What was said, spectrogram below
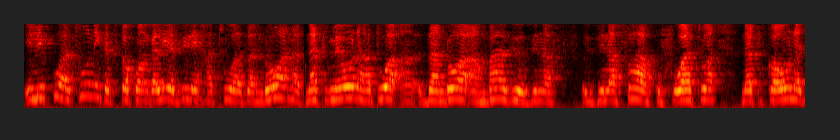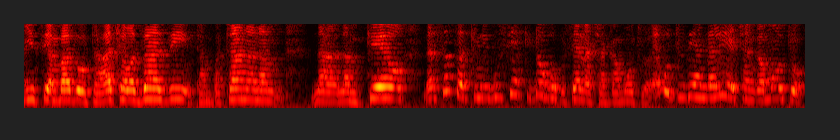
Ilikuwa tu ni katika kuangalia zile hatua za ndoa na, na tumeona hatua uh, za ndoa ambavyo zinaf, zinafaa kufuatwa na tukaona jinsi ambavyo utaacha wazazi utaambatana na na na mkeo. Na sasa tuligusia kidogo kuhusiana na changamoto. Hebu tuziangalie changamoto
